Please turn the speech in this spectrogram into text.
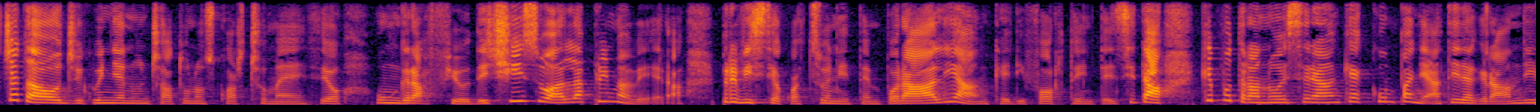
Già da oggi quindi annunciato uno squarcio meteo, un graffio deciso alla primavera. Previsti acquazzoni temporali, anche di forte intensità, che potranno essere anche accompagnati da grandi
